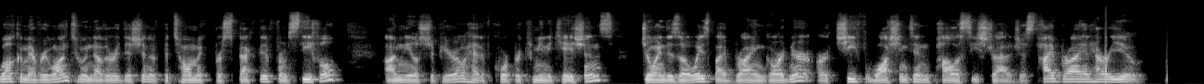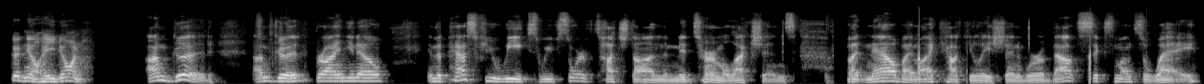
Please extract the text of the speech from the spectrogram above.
Welcome, everyone, to another edition of Potomac Perspective from Stifel. I'm Neil Shapiro, Head of Corporate Communications, joined as always by Brian Gardner, our Chief Washington Policy Strategist. Hi, Brian. How are you? Good, Neil. How you doing? I'm good. I'm good. Brian, you know, in the past few weeks, we've sort of touched on the midterm elections, but now, by my calculation, we're about six months away.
